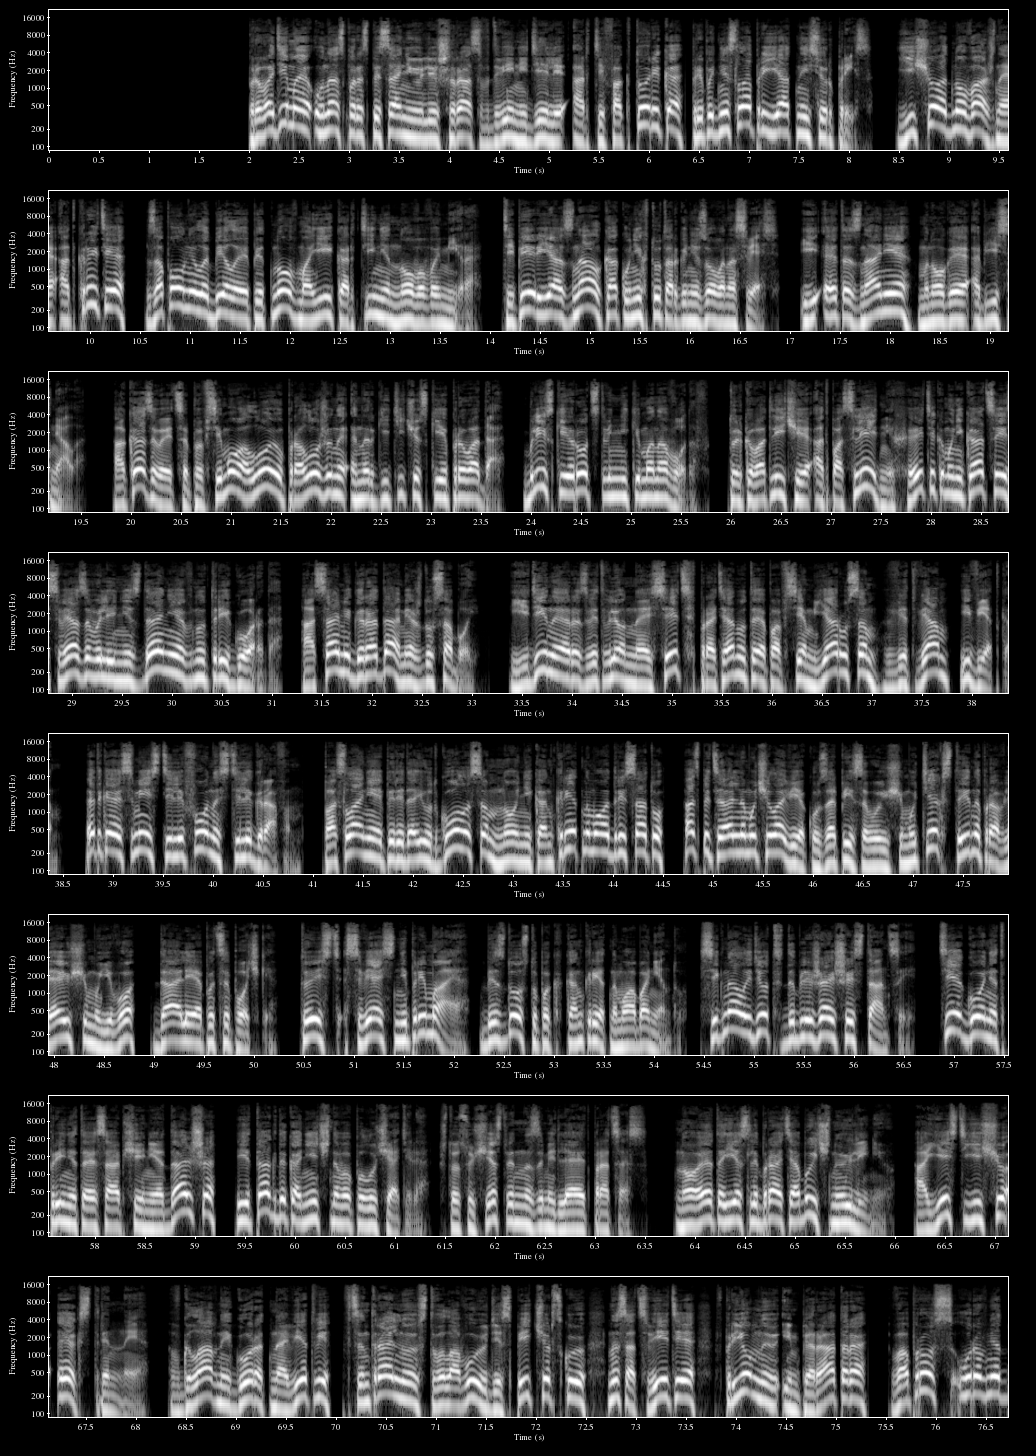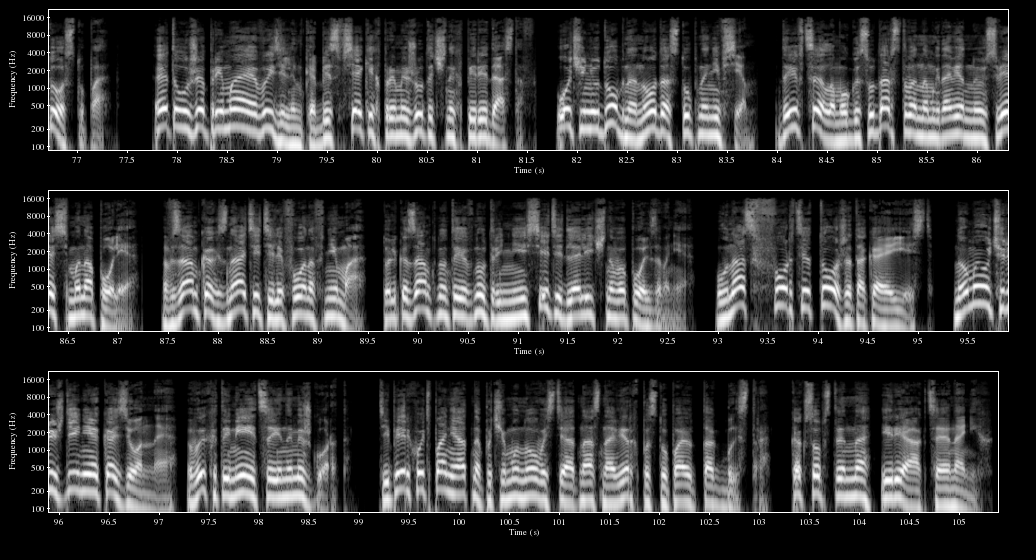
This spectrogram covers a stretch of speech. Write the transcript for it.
Проводимая у нас по расписанию лишь раз в две недели артефакторика преподнесла приятный сюрприз. Еще одно важное открытие заполнило белое пятно в моей картине нового мира. Теперь я знал, как у них тут организована связь. И это знание многое объясняло. Оказывается, по всему аллою проложены энергетические провода, близкие родственники моноводов. Только в отличие от последних, эти коммуникации связывали не здания внутри города, а сами города между собой. Единая разветвленная сеть, протянутая по всем ярусам, ветвям и веткам. Этакая смесь телефона с телеграфом. Послания передают голосом, но не конкретному адресату, а специальному человеку, записывающему текст и направляющему его далее по цепочке. То есть связь не прямая, без доступа к конкретному абоненту. Сигнал идет до ближайшей станции. Те гонят принятое сообщение дальше и так до конечного получателя, что существенно замедляет процесс. Но это если брать обычную линию. А есть еще экстренные. В главный город на ветви, в центральную стволовую диспетчерскую, на соцветие, в приемную императора. Вопрос уровня доступа. Это уже прямая выделенка, без всяких промежуточных передастов. Очень удобно, но доступно не всем. Да и в целом у государства на мгновенную связь монополия. В замках знати телефонов нема, только замкнутые внутренние сети для личного пользования. У нас в форте тоже такая есть, но мы учреждение казенное, выход имеется и на межгород. Теперь хоть понятно, почему новости от нас наверх поступают так быстро, как, собственно, и реакция на них.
